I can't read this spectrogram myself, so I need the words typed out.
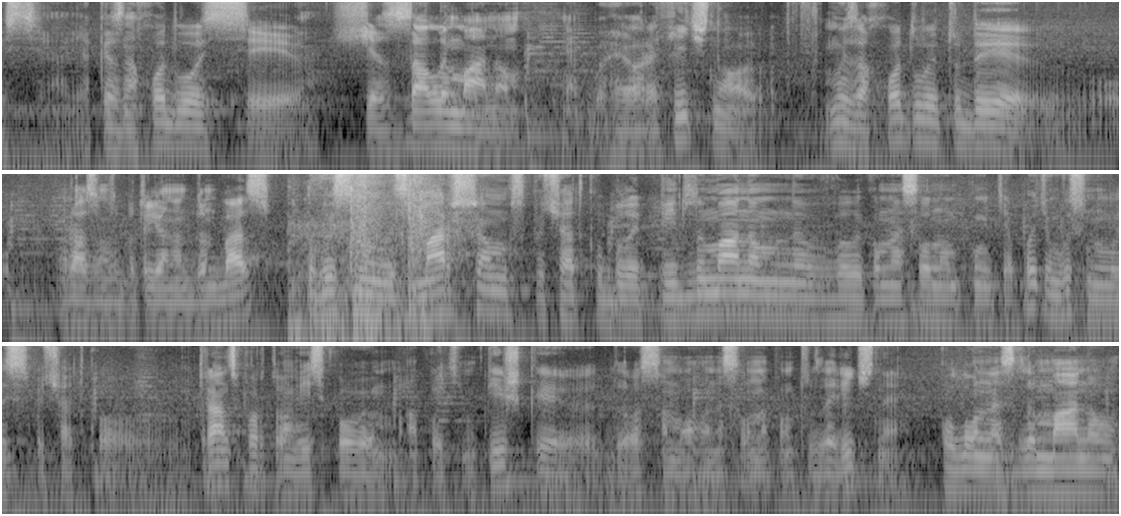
Ось, яке знаходилось е, ще за лиманом, якби географічно. Ми заходили туди разом з батальйоном Донбас. Висунулись маршем. Спочатку були під лиманом на великому населеному пункті, а потім висунулись спочатку транспортом військовим, а потім пішки до самого населеного пункту Зарічне. Колона з лиману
